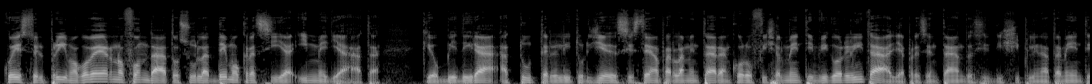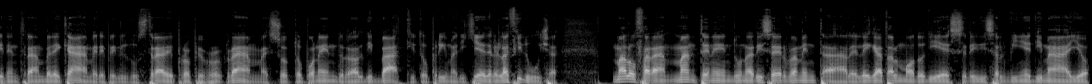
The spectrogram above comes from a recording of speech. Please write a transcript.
Questo è il primo governo fondato sulla democrazia immediata che obbedirà a tutte le liturgie del sistema parlamentare ancora ufficialmente in vigore in Italia, presentandosi disciplinatamente in entrambe le Camere per illustrare il proprio programma e sottoponendolo al dibattito prima di chiedere la fiducia, ma lo farà mantenendo una riserva mentale legata al modo di essere di Salvini e Di Maio,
